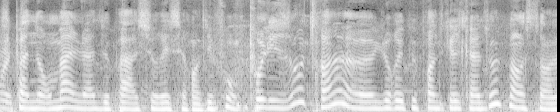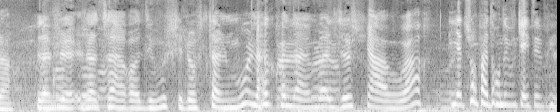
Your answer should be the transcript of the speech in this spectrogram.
C'est pas normal là, de ne pas assurer ces rendez-vous. Pour les autres, hein, euh, il aurait pu prendre quelqu'un d'autre dans ce temps-là. Là, j'attends un rendez-vous chez l'ophtalmo, là, qu'on a un mal de chien à voir. Il n'y a toujours pas de rendez-vous qui a été pris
